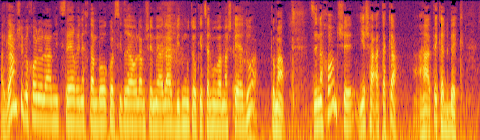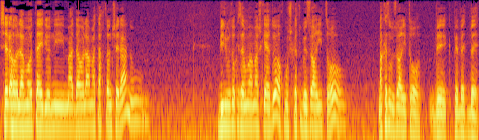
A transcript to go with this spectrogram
הגם שבכל עולם נצטער ונחתם בו כל סדרי העולם שמעליו בדמותו כצלמו ממש כידוע. כלומר, זה נכון שיש העתקה, העתק הדבק של העולמות העליונים עד העולם התחתון שלנו, בדמותו כצלמו ממש כידוע, כמו שכתוב בזוהר יתרו. מה כתוב בזוהר יתרו? בבית בית.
